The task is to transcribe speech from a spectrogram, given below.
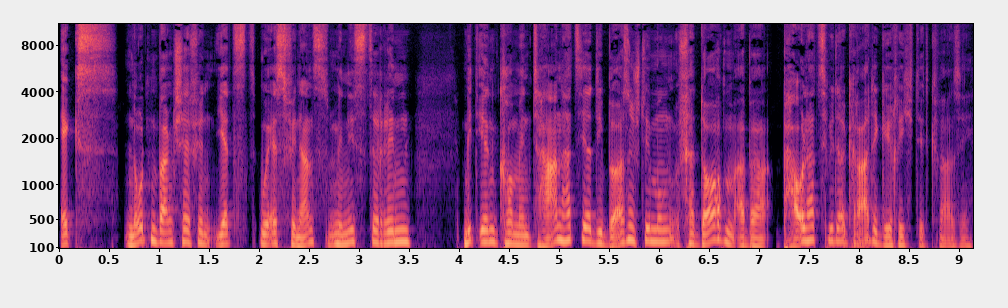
Ex-Notenbankchefin, jetzt US-Finanzministerin. Mit ihren Kommentaren hat sie ja die Börsenstimmung verdorben, aber Paul hat es wieder gerade gerichtet quasi.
